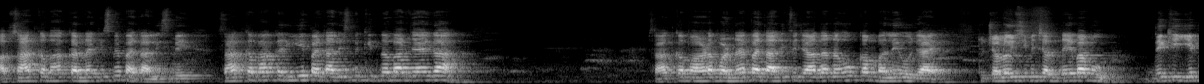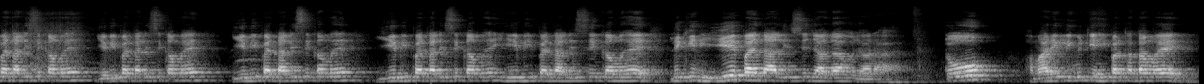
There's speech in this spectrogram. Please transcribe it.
अब सात का भाग करना है किसमें? पैतालीस में। सात का भाग करिए, पैतालीस में कितना बार जाएगा? सात का पहाड़ा पढ़ना है, पैतालीस से ज़्यादा ना हो, कम भले हो जाए। तो चलो इसी में चलते हैं बाबू। देखिए, ये पैंतालीस से कम है, ये भी पैंतालीस से कम है, ये भी पैंतालीस से कम है, ये भी पैंतालीस से कम है, ये भी पैंतालीस से कम है, लेकिन ये पैंतालीस से ज़्यादा हो जा रहा है। तो हमारी लिमिट यहीं पर खत्म है।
